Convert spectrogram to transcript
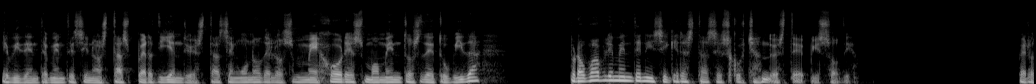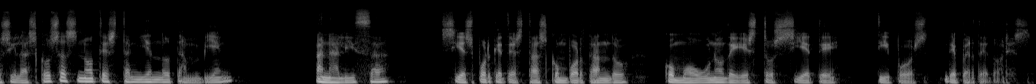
Evidentemente, si no estás perdiendo y estás en uno de los mejores momentos de tu vida, probablemente ni siquiera estás escuchando este episodio. Pero si las cosas no te están yendo tan bien, analiza si es porque te estás comportando como uno de estos siete tipos de perdedores.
